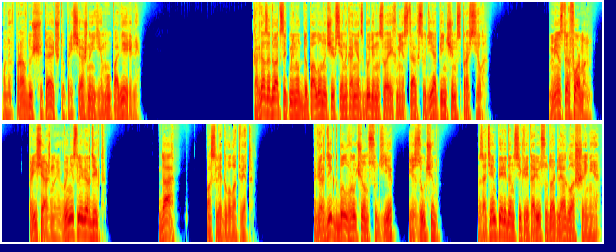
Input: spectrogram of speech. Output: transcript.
Он и вправду считает, что присяжные ему поверили». Когда за 20 минут до полуночи все наконец были на своих местах, судья Пинчем спросил. «Мистер Форман, присяжные вынесли вердикт?» «Да», — последовал ответ. Вердикт был вручен судье, изучен, затем передан секретарю суда для оглашения.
